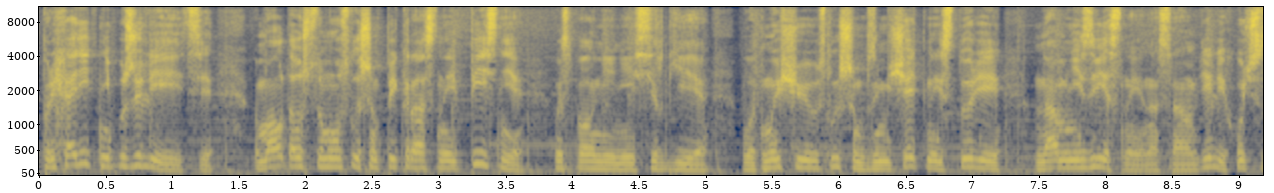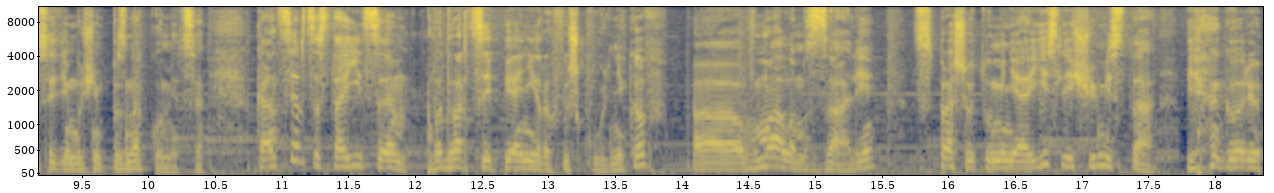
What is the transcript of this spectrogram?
Приходите, не пожалеете. Мало того, что мы услышим прекрасные песни в исполнении Сергея, вот мы еще и услышим замечательные истории, нам неизвестные на самом деле, и хочется с этим очень познакомиться. Концерт состоится во Дворце пионеров и школьников, э, в малом зале. спрашивают у меня, есть ли еще места? Я говорю,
